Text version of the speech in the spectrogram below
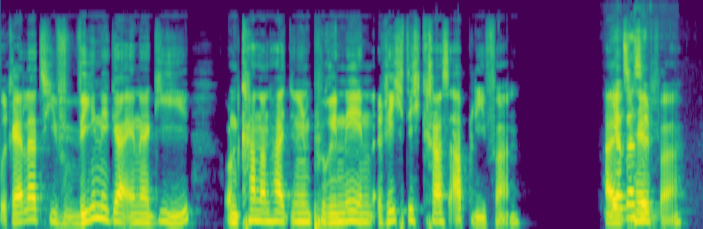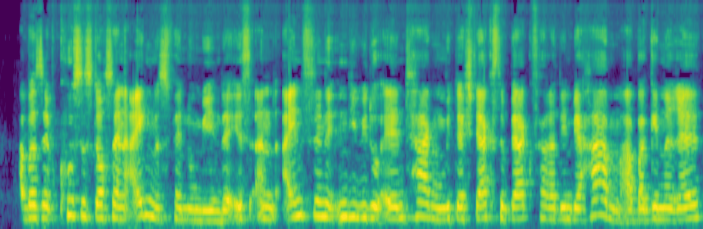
relativ weniger Energie und kann dann halt in den Pyrenäen richtig krass abliefern. Als Ja, aber Sepp- Helfer. Aber Sepp Kuss ist doch sein eigenes Phänomen. Der ist an einzelnen individuellen Tagen mit der stärkste Bergfahrer, den wir haben, aber generell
